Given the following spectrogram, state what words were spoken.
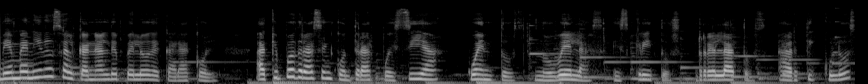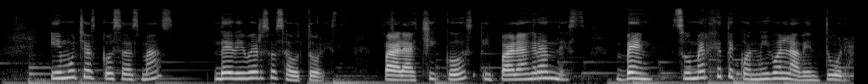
Bienvenidos al canal de Pelo de Caracol. Aquí podrás encontrar poesía, cuentos, novelas, escritos, relatos, artículos y muchas cosas más de diversos autores, para chicos y para grandes. Ven, sumérgete conmigo en la aventura.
